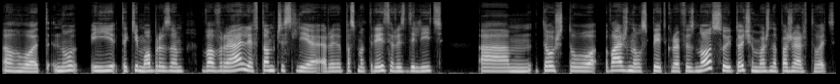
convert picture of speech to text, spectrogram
Вот. Ну, и таким образом в Аврале в том числе посмотреть, разделить эм, то, что важно успеть кровь из носу и то, чем можно пожертвовать,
